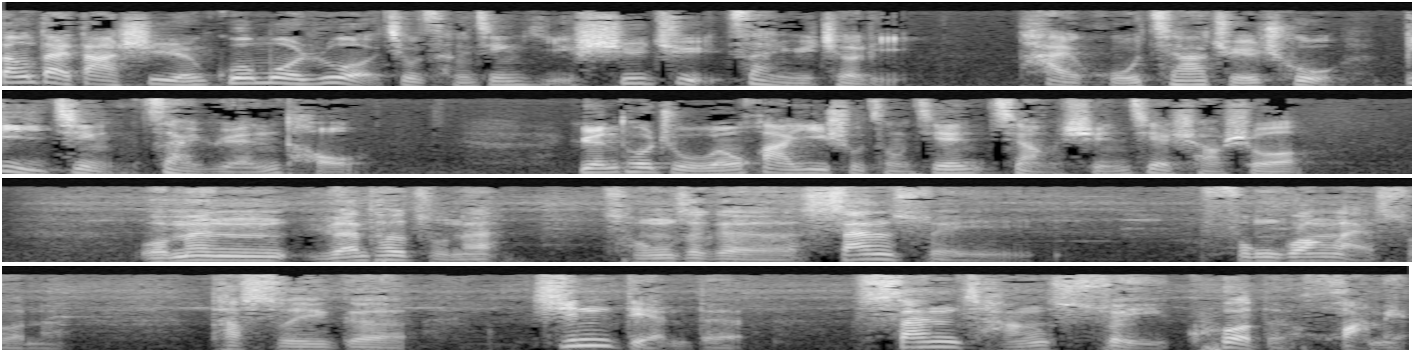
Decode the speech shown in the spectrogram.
当代大诗人郭沫若就曾经以诗句赞誉这里：“太湖佳绝处，毕竟在源头。”源头主文化艺术总监蒋寻介绍说。我们源头组呢，从这个山水风光来说呢，它是一个经典的山长水阔的画面，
